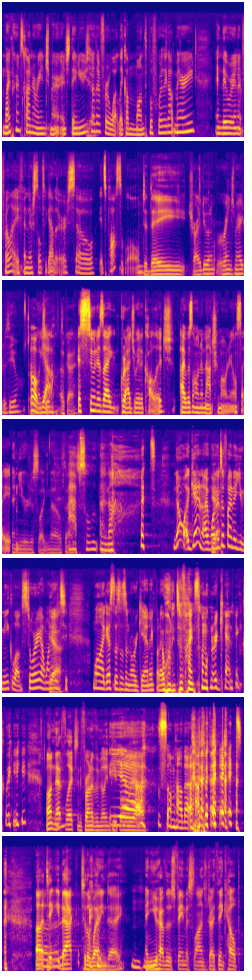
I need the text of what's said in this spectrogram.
my parents got an arranged marriage. They knew each yeah. other for what, like a month before they got married, and they were in it for life, and they're still together. So it's possible. Did they try to do an arranged marriage with you? Oh yeah. Okay. As soon as I graduated college, I was on a matrimonial site, and you were just like, no, thanks. Absolutely not. no, again, I wanted yeah. to find a unique love story. I wanted yeah. to well, I guess this isn't organic, but I wanted to find someone organically. On Netflix in front of a million people. Yeah. yeah. Somehow that happened. Uh, take me back to the wedding day. Mm-hmm. And you have those famous lines, which I think help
